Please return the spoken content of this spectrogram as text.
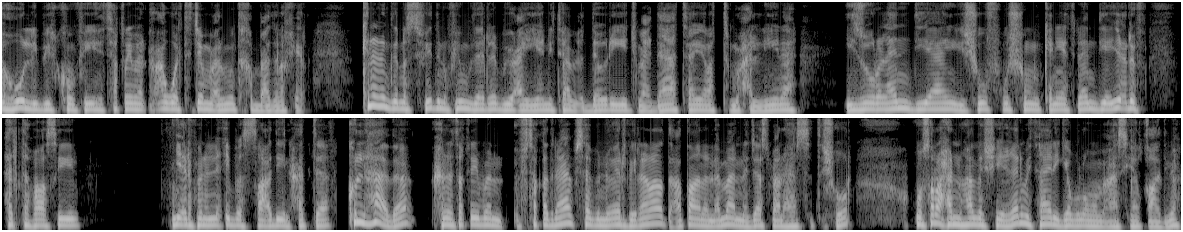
هو اللي بيكون فيه تقريبا أول تجمع المنتخب بعد الأخير. كنا نقدر نستفيد إنه في مدرب يعين يتابع الدوري يجمع data يرتب محلينه يزور الأندية يشوف وش هم إمكانيات الأندية يعرف هالتفاصيل. يعرف من اللعيبة الصاعدين حتى. كل هذا إحنا تقريبا افتقدناه بسبب إنه إيرفي رينارد أعطانا الأمان إنه جالس معنا هالست شهور. وصراحة إنه هذا الشيء غير مثالي قبل أمم آسيا القادمة.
